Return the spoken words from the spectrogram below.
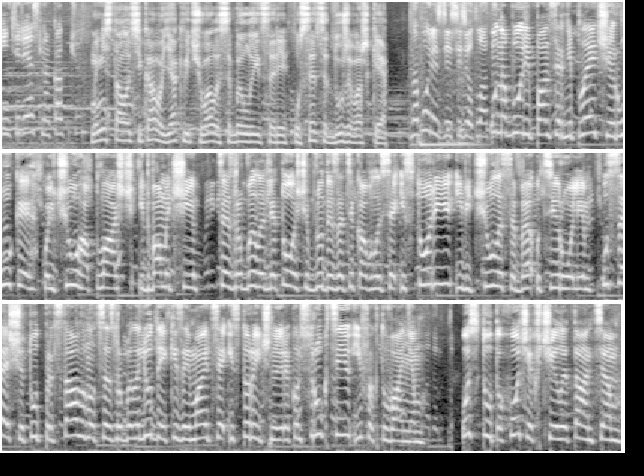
Мне интересно, как Мені стало цікаво, як відчували себе лицарі. Усе це дуже важке. В наборе здесь идет лад. У наборі панцирні плечі, руки, кольчуга, плащ і два мечі. Це зробили для того, щоб люди зацікавилися історією і відчули себе у цій ролі. Усе, що тут представлено, це зробили люди, які займаються історичною реконструкцією і фехтуванням. Ось тут охочих вчили танцям.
